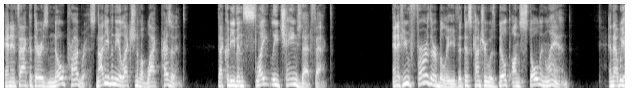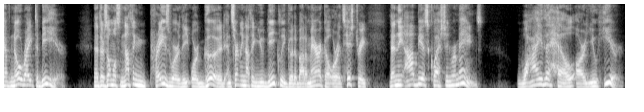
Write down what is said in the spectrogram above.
and in fact that there is no progress, not even the election of a black president, that could even slightly change that fact. And if you further believe that this country was built on stolen land and that we have no right to be here, that there's almost nothing praiseworthy or good, and certainly nothing uniquely good about America or its history, then the obvious question remains why the hell are you here?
